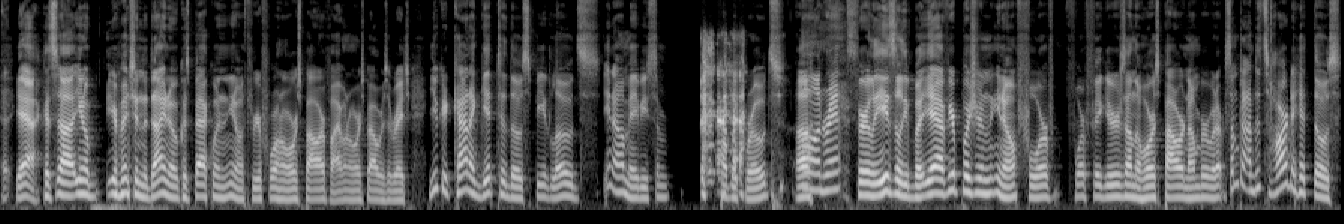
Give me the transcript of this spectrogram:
Uh, yeah, because uh, you know you mentioned the dyno because back when you know three or four hundred horsepower, five hundred horsepower was a rage, you could kind of get to those speed loads. You know, maybe some public roads uh, on ramps fairly easily. But yeah, if you're pushing, you know, four four figures on the horsepower number, whatever. Sometimes it's hard to hit those,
